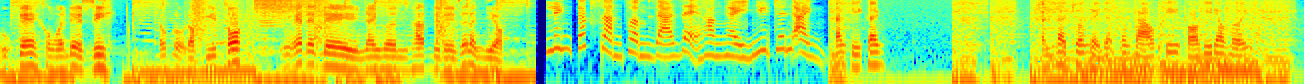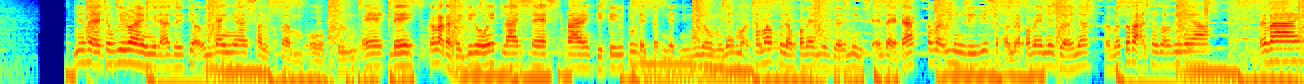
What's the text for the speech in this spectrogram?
ok không vấn đề gì tốc độ đọc ghi tốt nhưng SSD nhanh hơn HDD rất là nhiều link các sản phẩm giá rẻ hàng ngày như trên ảnh đăng ký kênh ấn vào chuông để nhận thông báo khi có video mới như vậy trong video này mình đã giới thiệu nhanh uh, sản phẩm ổ cứng SSD. Các bạn cảm thấy video ích like, share, subscribe, đăng ký kênh YouTube để cập nhật những video mới nhất. Mọi thắc mắc vui lòng comment bên dưới mình sẽ giải đáp. Các bạn mình review sản phẩm nào comment bên dưới nhá. Cảm ơn các bạn theo dõi video. Bye bye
